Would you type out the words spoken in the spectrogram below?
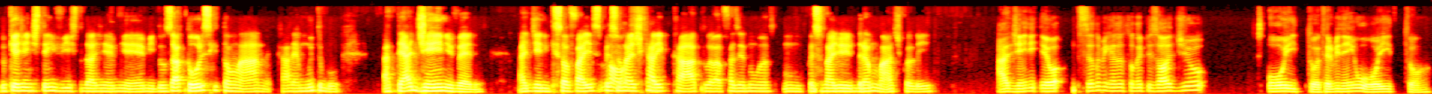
do que a gente tem visto da GMM, dos atores que estão lá, né? Cara, é muito bom. Até a Jenny, velho. A Jenny que só faz personagem Nossa. caricato, ela fazendo uma- um personagem dramático ali. A Jane, eu, se eu não me engano, eu tô no episódio 8. Eu terminei o 8.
